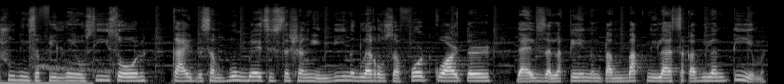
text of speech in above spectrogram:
shooting sa field ngayong season kahit na 10 beses na siyang hindi naglaro sa fourth quarter dahil sa laki ng tambak nila sa kabilang team.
